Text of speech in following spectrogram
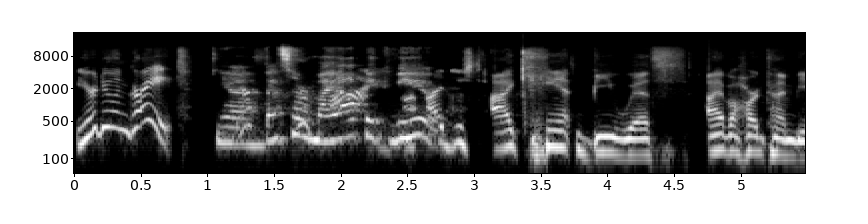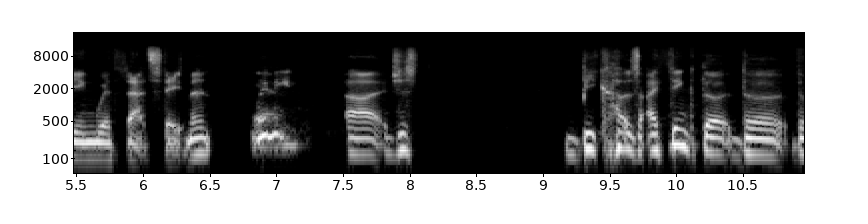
you're doing great. Yeah, You're- that's our you're myopic fine. view. I, I just I can't be with. I have a hard time being with that statement. What do you mean? Uh, just because I think the the the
